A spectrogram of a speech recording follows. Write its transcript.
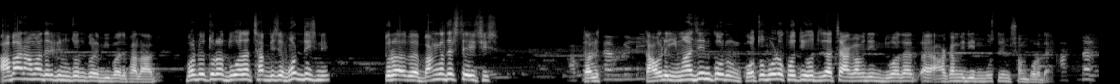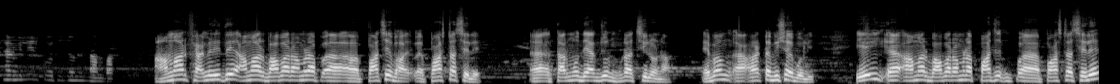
আবার আমাদেরকে নতুন করে বিপদে ফেলা হবে। বলবে তোরা দু হাজার ছাব্বিশে ভোট দিসনি, তোরা বাংলাদেশ থেকেছিস আপনার তাহলে- তাহলে ইমাজিন করুন কত বড় ক্ষতি হতে যাচ্ছে আগামী দিন দু হাজার আগামী দিন মুসলিম সম্প্রদায়। আমার ফ্যামিলিতে আমার বাবার আমরা পাঁচে ভাই পাঁচটা ছেলে তার মধ্যে একজন ভোটার ছিল না। এবং আহ, আরেকটা বিষয় বলি এই আমার বাবার আমরা পাঁচ পাঁচটা ছেলে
